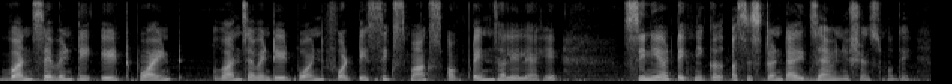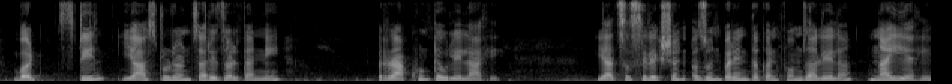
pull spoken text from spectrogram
one seventy eight point one seventy eight point forty six marks obtain झालेले आहे सिनियर टेक्निकल असिस्टंट या एक्झामिनेशन्समध्ये बट स्टील या स्टुडंटचा रिझल्ट त्यांनी राखून ठेवलेला आहे. याचं सिलेक्शन अजूनपर्यंत कन्फर्म झालेलं नाही आहे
